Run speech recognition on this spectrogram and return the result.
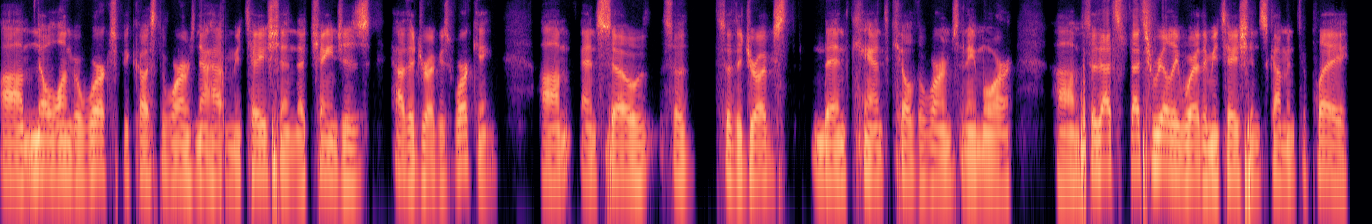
um, no longer works because the worms now have a mutation that changes how the drug is working, um, and so so so the drugs then can't kill the worms anymore. Um, so that's that's really where the mutations come into play.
